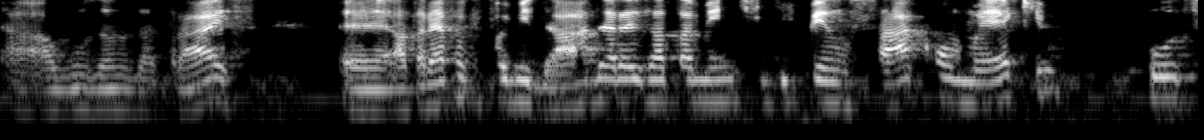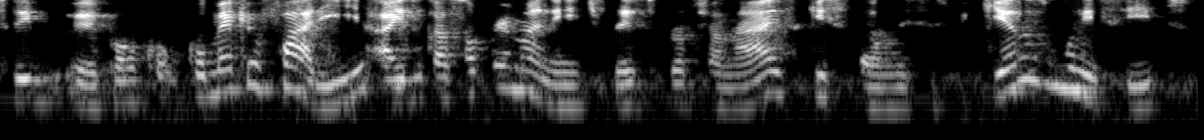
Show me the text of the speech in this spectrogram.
há alguns anos atrás, é, a tarefa que foi me dada era exatamente de pensar como é que eu é, como é que eu faria a educação permanente para esses profissionais que estão nesses pequenos municípios,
